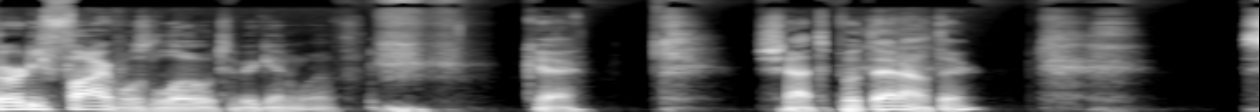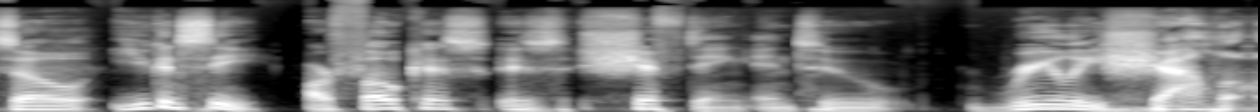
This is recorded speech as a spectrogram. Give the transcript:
35 was low to begin with. Okay. Just had to put that out there. So you can see our focus is shifting into really shallow.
